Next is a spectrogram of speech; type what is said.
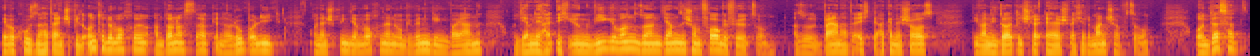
Leverkusen hat ein Spiel unter der Woche am Donnerstag in der Europa League und dann spielen die am Wochenende und gewinnen gegen Bayern. Und die haben die halt nicht irgendwie gewonnen, sondern die haben sie schon vorgeführt. So. Also Bayern hatte echt gar keine Chance. Die waren die deutlich äh, schwächere Mannschaft. so. Und das hat,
